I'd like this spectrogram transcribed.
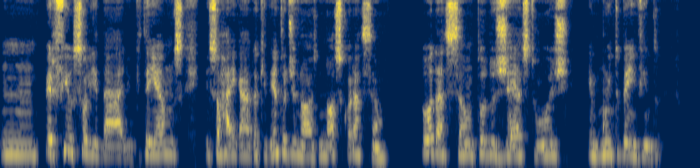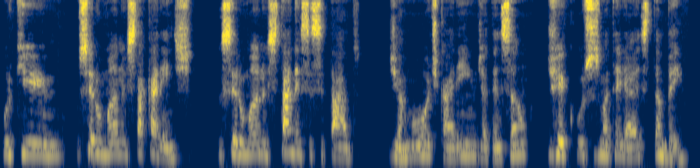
um perfil solidário, que tenhamos isso arraigado aqui dentro de nós, no nosso coração. Toda ação, todo gesto hoje é muito bem-vindo, porque o ser humano está carente, o ser humano está necessitado de amor, de carinho, de atenção, de recursos materiais também.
